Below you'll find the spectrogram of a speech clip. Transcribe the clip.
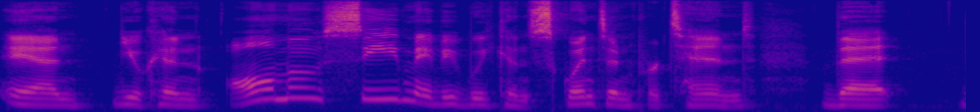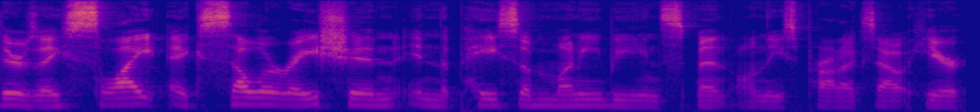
And you can almost see, maybe we can squint and pretend that there's a slight acceleration in the pace of money being spent on these products out here.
